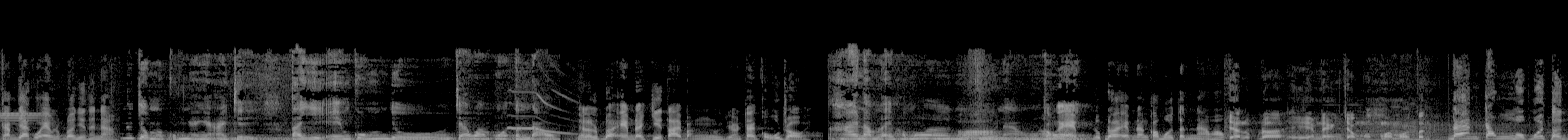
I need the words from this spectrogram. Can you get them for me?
Cảm giác của em lúc đó như thế nào? nói chung là cũng ngại ngại chị tại vì em cũng vừa trải qua một mối tình đầu Vậy là lúc đó em đã chia tay bạn chàng trai cũ rồi. Hai năm là em không có một À. người nào không Còn em, lúc đó em đang có mối tình nào không? và lúc đó thì em đang trong một mối mối tình Đang trong một mối tình,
